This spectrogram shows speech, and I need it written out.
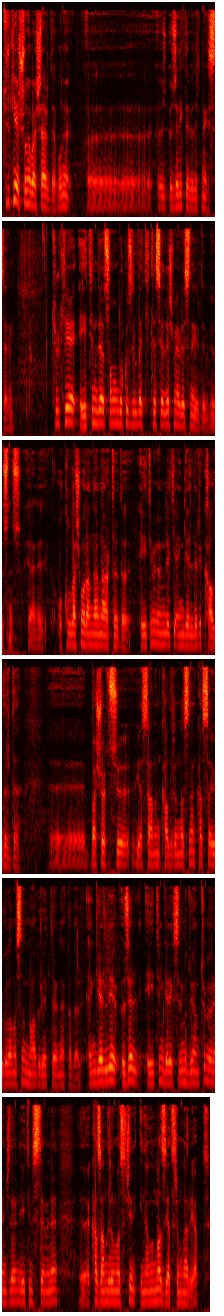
Türkiye şunu başardı. Bunu e, öz- özellikle belirtmek isterim. Türkiye eğitimde son 19 yılda kitleselleşme evresine girdi biliyorsunuz. Yani okullaşma oranlarını artırdı. Eğitimin önündeki engelleri kaldırdı. Ee, başörtüsü yasağının kaldırılmasından kasa uygulamasının mağduriyetlerine kadar engelli özel eğitim gereksinimi duyan tüm öğrencilerin eğitim sistemine e, kazandırılması için inanılmaz yatırımlar yaptı.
